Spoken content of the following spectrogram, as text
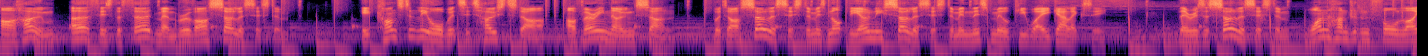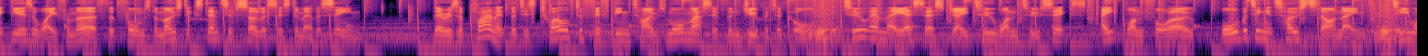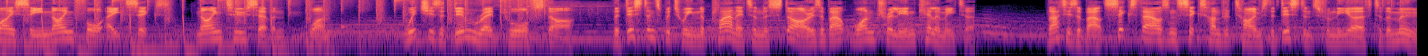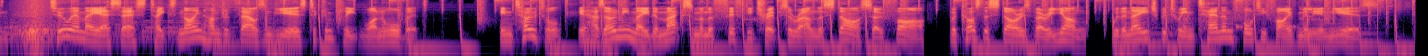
Our home, Earth is the third member of our solar system. It constantly orbits its host star, our very known Sun. But our solar system is not the only solar system in this Milky Way galaxy. There is a solar system, 104 light-years away from Earth that forms the most extensive solar system ever seen. There is a planet that is 12 to 15 times more massive than Jupiter called 2MASSJ2126-8140, orbiting its host star named TYC 9486-9271, which is a dim red dwarf star. The distance between the planet and the star is about 1 trillion kilometer. That is about 6,600 times the distance from the Earth to the Moon. 2MASS takes 900,000 years to complete one orbit. In total, it has only made a maximum of 50 trips around the star so far, because the star is very young, with an age between 10 and 45 million years.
